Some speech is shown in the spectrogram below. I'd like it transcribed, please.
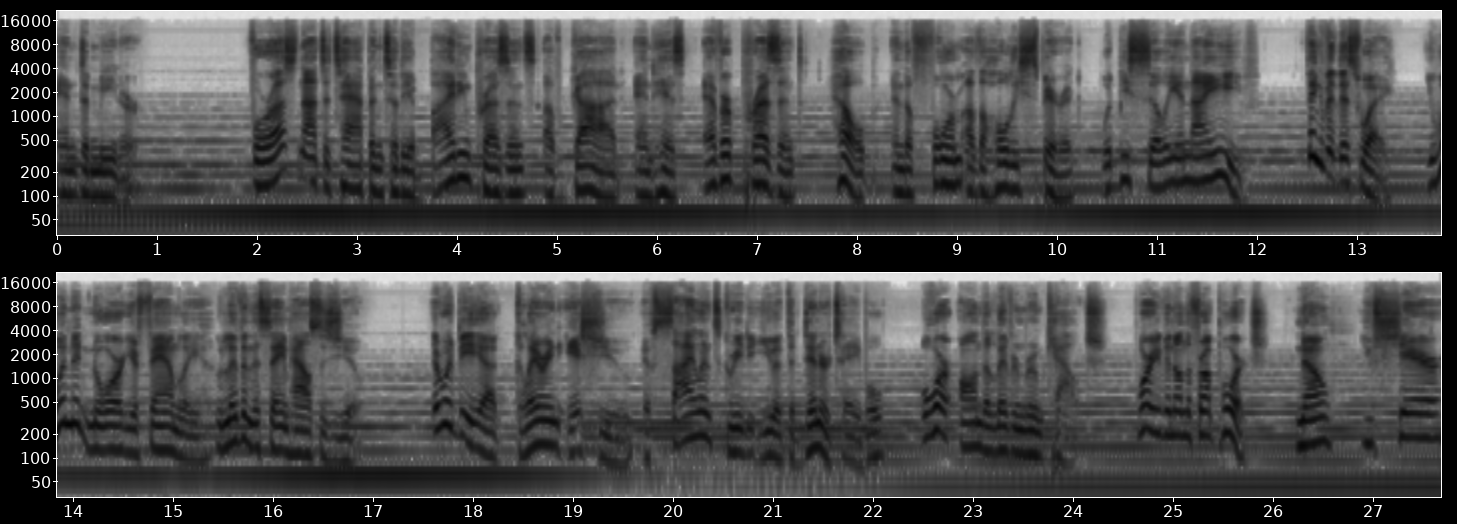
and demeanor. For us not to tap into the abiding presence of God and His ever present help in the form of the Holy Spirit would be silly and naive. Think of it this way you wouldn't ignore your family who live in the same house as you. There would be a glaring issue if silence greeted you at the dinner table or on the living room couch or even on the front porch. No, you share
